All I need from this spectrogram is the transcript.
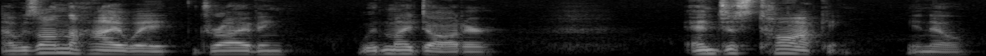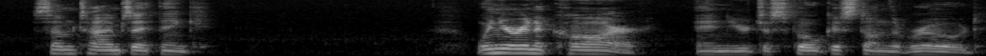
I was on the highway driving with my daughter and just talking. You know, sometimes I think when you're in a car and you're just focused on the road,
